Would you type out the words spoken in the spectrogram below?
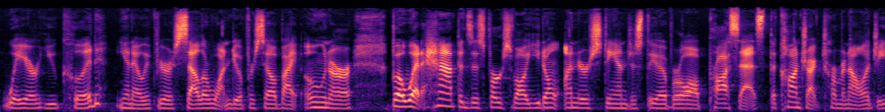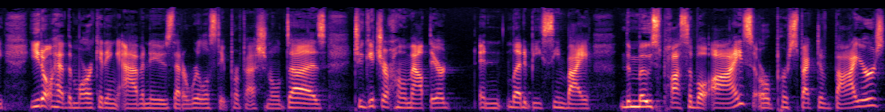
where you could, you know, if you're a seller wanting to do it for sale by owner. But what happens is, first of all, you don't understand just the overall process, the contract terminology. You don't have the marketing avenues that a real estate professional does to get your home out there and let it be seen by the most possible eyes or prospective buyers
